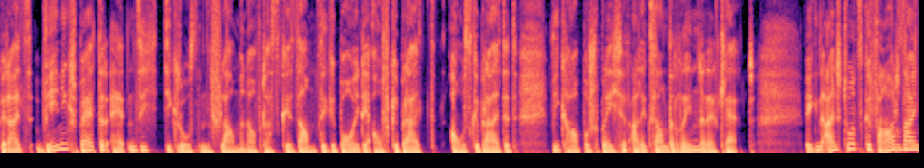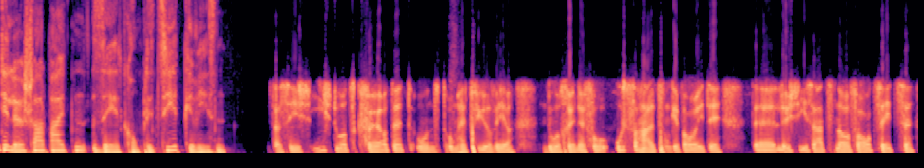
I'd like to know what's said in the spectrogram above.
Bereits wenig später hätten sich die großen Flammen auf das gesamte Gebäude ausgebreitet, wie Kapo-Sprecher Alexander Renner erklärt. Wegen Einsturzgefahr seien die Löscharbeiten sehr kompliziert gewesen. Das ist einsturzgefördert und darum hat die Feuerwehr nur können von außerhalb vom Gebäude den Löscheinsatz noch fortsetzen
